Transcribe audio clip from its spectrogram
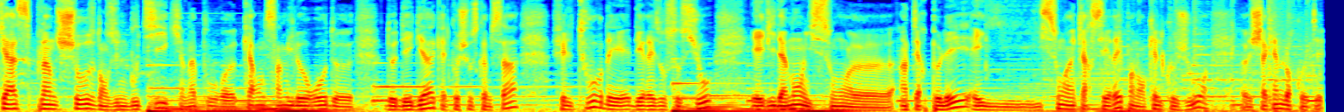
casse plein de choses dans une boutique, il y en a pour 45 euh, 000 euros de, dégâts, quelque chose comme ça, fait le tour des, réseaux sociaux. Et évidemment, ils sont euh, interpellés et ils, sont incarcérés pendant quelques jours, euh, chacun de leur côté.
